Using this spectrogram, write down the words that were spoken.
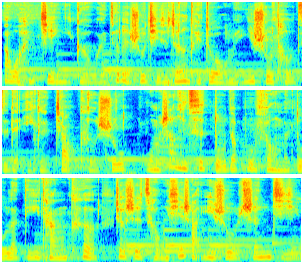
那我很建议各位，这本书其实真的可以作为我们艺术投资的一个教科书。我们上一次读的部分，我们读了第一堂课，就是从欣赏艺术升级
